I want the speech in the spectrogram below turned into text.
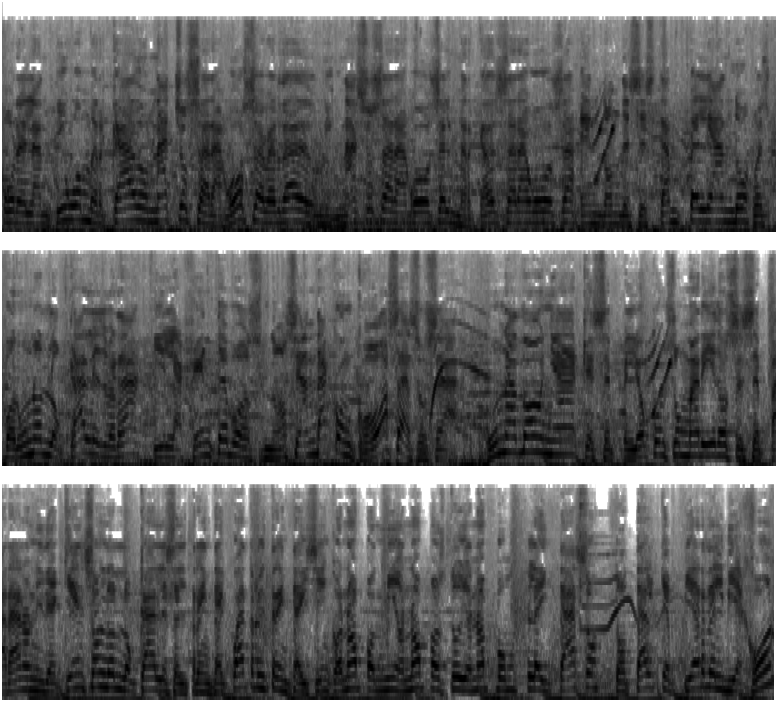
por el antiguo mercado Nacho Zaragoza, ¿verdad? De don Ignacio Zaragoza, el mercado de Zaragoza, en donde se están peleando, pues por unos locales, ¿verdad? Y la gente, pues, no se anda con cosas, o sea, una doña que se peleó con su marido, se separaron, ¿y de quién son los locales? El 34 y 35, no, pues mío, no, pues tuyo, no, pues un pleitazo total que pierde el viejón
